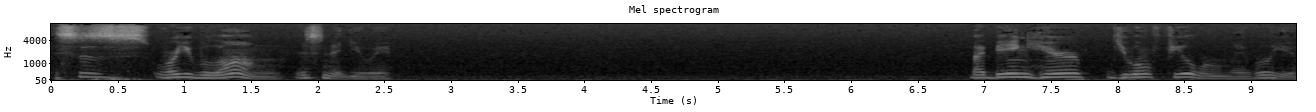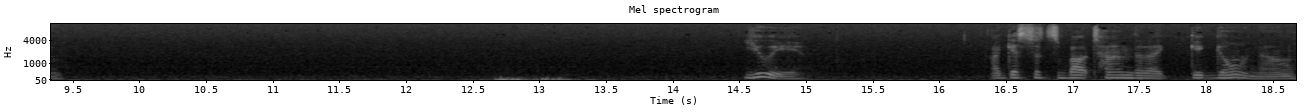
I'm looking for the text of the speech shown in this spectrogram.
This is where you belong, isn't it, Yui? By being here, you won't feel lonely, will you? Yui, I guess it's about time that I get going now.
